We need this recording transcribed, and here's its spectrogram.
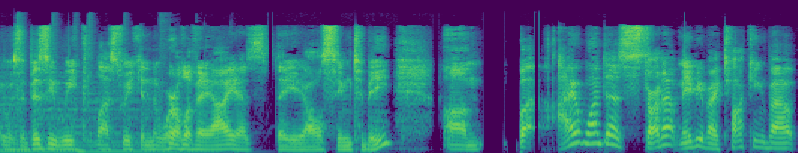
It was a busy week last week in the world of AI, as they all seem to be. Um, but I want to start out maybe by talking about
